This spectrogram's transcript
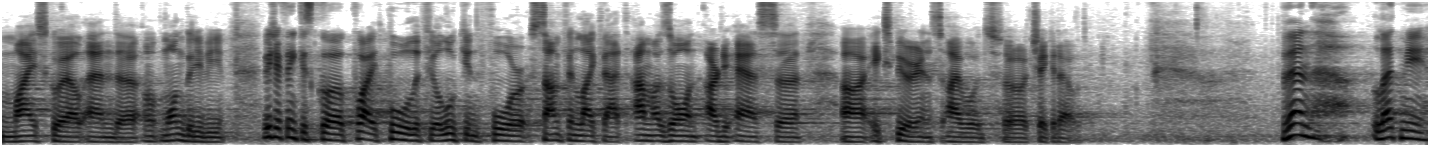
MySQL and uh, MongoDB, which I think is quite cool if you're looking for something like that Amazon RDS uh, uh, experience, I would uh, check it out. Then let me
